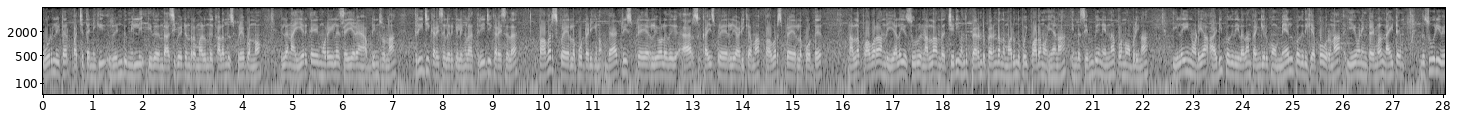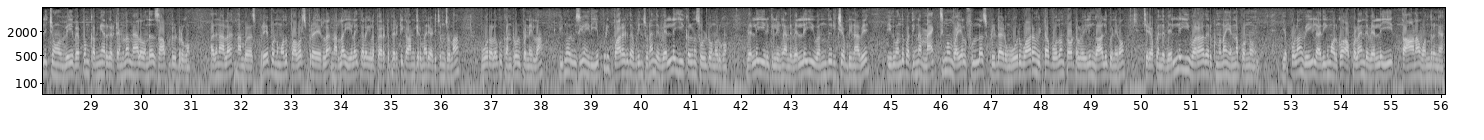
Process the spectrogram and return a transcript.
ஒரு லிட்டர் பச்சை தண்ணிக்கு ரெண்டு மில்லி இது இந்த அசிபேட்டுன்ற மருந்து கலந்து ஸ்ப்ரே பண்ணோம். இல்லை நான் இயற்கை முறையில் செய்கிறேன் அப்படின்னு சொன்னால் த்ரீ ஜி கரைசல் இருக்குது இல்லைங்களா? த்ரீ ஜி கரைசலை பவர் ஸ்ப்ரேயரில் போட்டு அடிக்கணும். பேட்ரி ஸ்ப்ரேயர்லேயோ அல்லது ஏர் கை ஸ்ப்ரேயர்லேயோ அடிக்காமல் பவர் ஸ்ப்ரேயரில் போட்டு நல்லா பவராக அந்த இலையை சுரு நல்லா அந்த செடி வந்து பிறண்டு பிறண்டு அந்த மருந்து போய் படணும். ஏன்னா இந்த செம்பேன் என்ன பண்ணும் அப்படின்னா இலையினுடைய அடிப்பகுதியில் தான் தங்கியிருக்கும். மேல் பகுதிக்கு எப்போ வரும்னா ஈவினிங் டைமில் நைட் டைம் இந்த சூரிய வெளிச்சம் வெ வெப்பம் கம்மியாக இருக்கிற டைம் தான் மேலே வந்து அது சாப்பிட்டுக்கிட்டு இருக்கும். அதனால் நம்ம ஸ்ப்ரே பண்ணும்போது பவர் ஸ்ப்ரேயரில் நல்லா இலை தலைகளை பெரட்டு பெரட்டி காமிக்கிற மாதிரி அடித்தோம்னு சொன்னால் ஓரளவுக்கு கண்ட்ரோல் பண்ணிடலாம். இன்னொரு விஷயம் இது எப்படி பறகுது அப்படின்னு சொன்னால் இந்த வெள்ளை ஈக்கள்னு சொல்லிட்டு ஒன்று இருக்கும். வெள்ளை ஈ இருக்கு இல்லைங்களா? அந்த வெள்ளை ஈ வந்துருச்சு அப்படின்னாவே இது வந்து பார்த்திங்கன்னா மேக்ஸிமம் வயல் ஃபுல்லாக ஸ்ப்ரெட் ஆகிடும் ஒரு வாரம் விட்டால் போதும் டோட்டல் வயலையும் காலி பண்ணிடும் சரி அப்போ இந்த வெள்ளை ஈ வராத இருக்கணும்னா என்ன பண்ணும்? எப்போல்லாம் வெயில் அதிகமாக இருக்கோ அப்போல்லாம் இந்த வெள்ளை தானாக வந்துருங்க.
